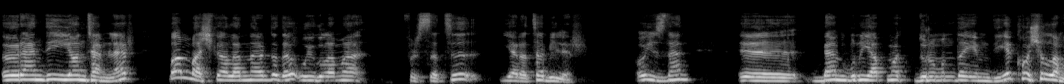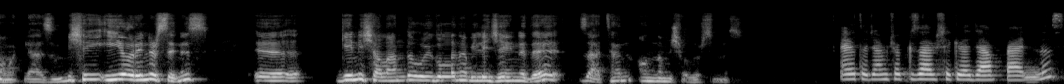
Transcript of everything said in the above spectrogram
öğrendiği yöntemler bambaşka alanlarda da uygulama fırsatı yaratabilir. O yüzden e, ben bunu yapmak durumundayım diye koşullamamak lazım. Bir şeyi iyi öğrenirseniz e, geniş alanda uygulanabileceğini de zaten anlamış olursunuz. Evet hocam çok güzel bir şekilde cevap verdiniz.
